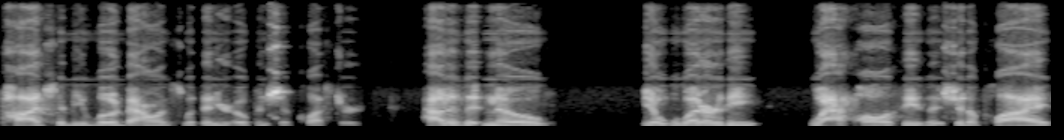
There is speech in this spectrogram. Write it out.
pod should be load balanced within your OpenShift cluster? How does it know, you know, what are the WAF policies that should apply,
